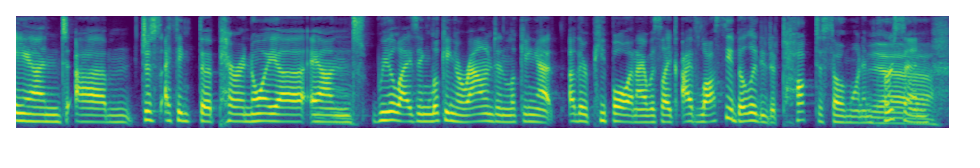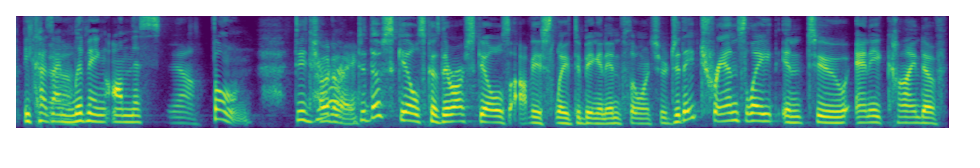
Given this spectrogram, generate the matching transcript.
and um, just I think the paranoia and realizing, looking around and looking at other people, and I was like, I've lost the ability to talk to someone in Yeah, person because yeah. I'm living on this Yeah. phone. Did your, did those skills, because there are skills obviously to being an influencer, do they translate into any kind of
